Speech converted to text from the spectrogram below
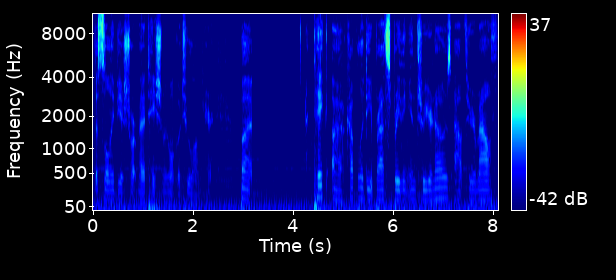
this will only be a short meditation we won't go too long here. But Take a couple of deep breaths, breathing in through your nose, out through your mouth.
